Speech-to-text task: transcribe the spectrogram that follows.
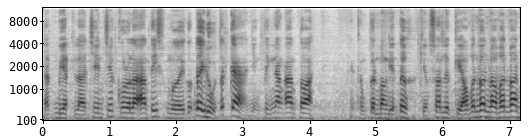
Đặc biệt là trên chiếc Corolla Altis mới có đầy đủ tất cả những tính năng an toàn Hệ thống cân bằng điện tử, kiểm soát lực kéo vân vân và vân vân.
